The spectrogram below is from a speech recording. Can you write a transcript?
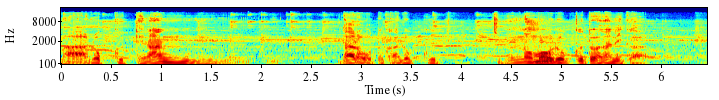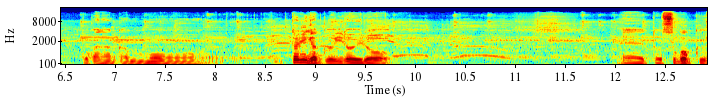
まあロックって何だろうとかロック自分の思うロックとは何かとかなんかもうとにかくいろいろえっ、とすごく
